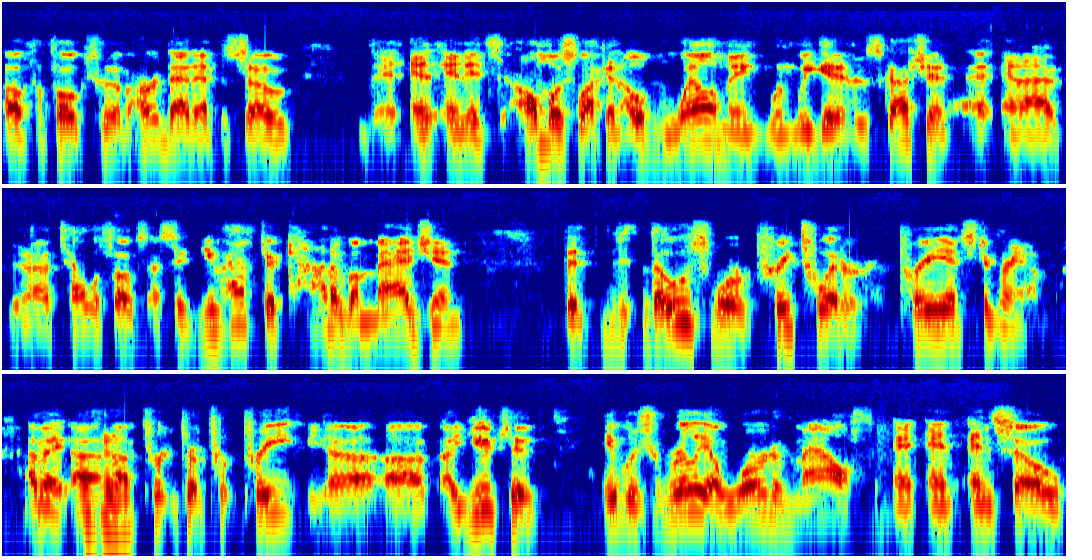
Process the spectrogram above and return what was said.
uh, for folks who have heard that episode. And, and, it's almost like an overwhelming when we get into discussion. And I, I tell the folks, I said, you have to kind of imagine that th- those were pre-Twitter, pre-Instagram. I mean, uh, mm-hmm. uh, pre, pre uh, uh, YouTube. It was really a word of mouth, and and and so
